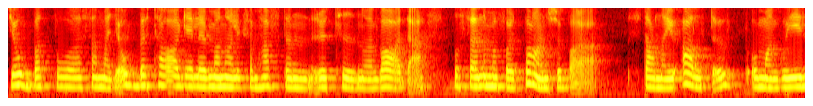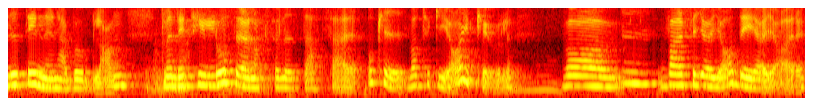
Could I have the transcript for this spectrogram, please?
jobbat på samma jobb ett tag eller man har liksom haft en rutin och en vardag. Och sen när man får ett barn så bara stannar ju allt upp och man går ju lite in i den här bubblan. Men det tillåter en också lite att så här, okej, vad tycker jag är kul? Vad, Varför gör jag det jag gör?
